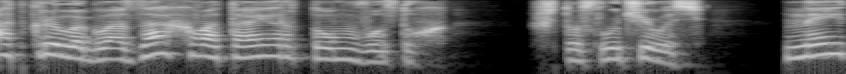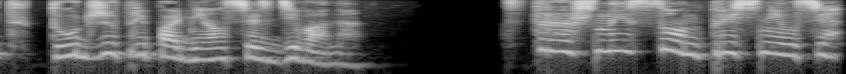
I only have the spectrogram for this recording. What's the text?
Открыла глаза, хватая ртом воздух. Что случилось? Нейт тут же приподнялся с дивана. Страшный сон приснился,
